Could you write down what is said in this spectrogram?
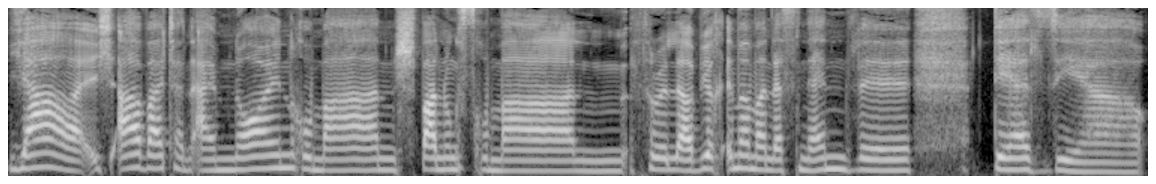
Ja, ich arbeite an einem neuen Roman, Spannungsroman, Thriller, wie auch immer man das nennen will, der sehr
